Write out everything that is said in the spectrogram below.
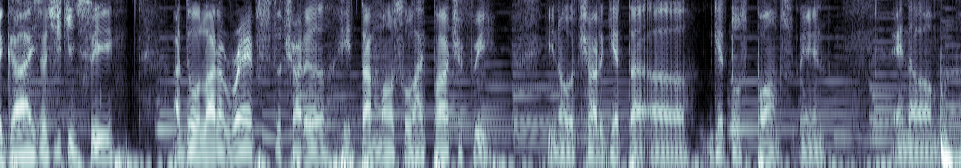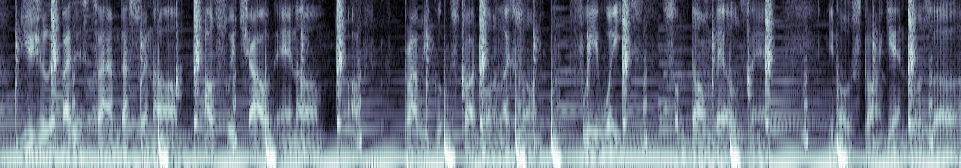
guys, as you can see, I do a lot of reps to try to hit that muscle hypertrophy. You know, try to get that uh get those pumps in. And um usually by this time that's when um I'll switch out and um I'll probably go start doing like some free weights, some dumbbells and you know start getting those uh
